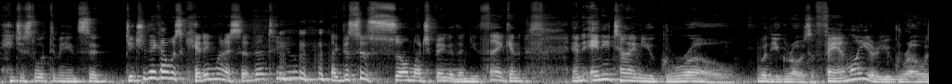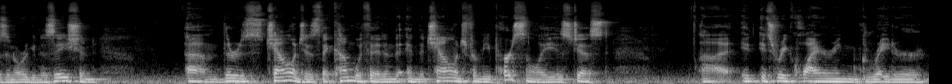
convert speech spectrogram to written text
he just looked at me and said, "Did you think I was kidding when I said that to you? like this is so much bigger than you think." And and anytime you grow, whether you grow as a family or you grow as an organization, um, there's challenges that come with it, and the, and the challenge for me personally is just uh, it, it's requiring greater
